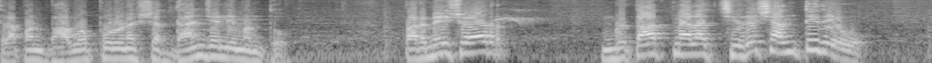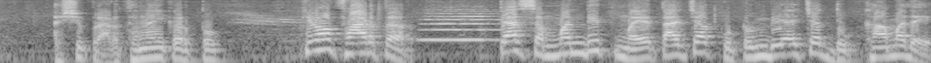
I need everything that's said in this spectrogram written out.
तर आपण भावपूर्ण श्रद्धांजली म्हणतो. परमेश्वर मृतात्म्याला चिरशांती देवो अशी प्रार्थनाही करतो. किंवा फार तर त्या संबंधित मयताच्या कुटुंबियाच्या दुःखामध्ये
